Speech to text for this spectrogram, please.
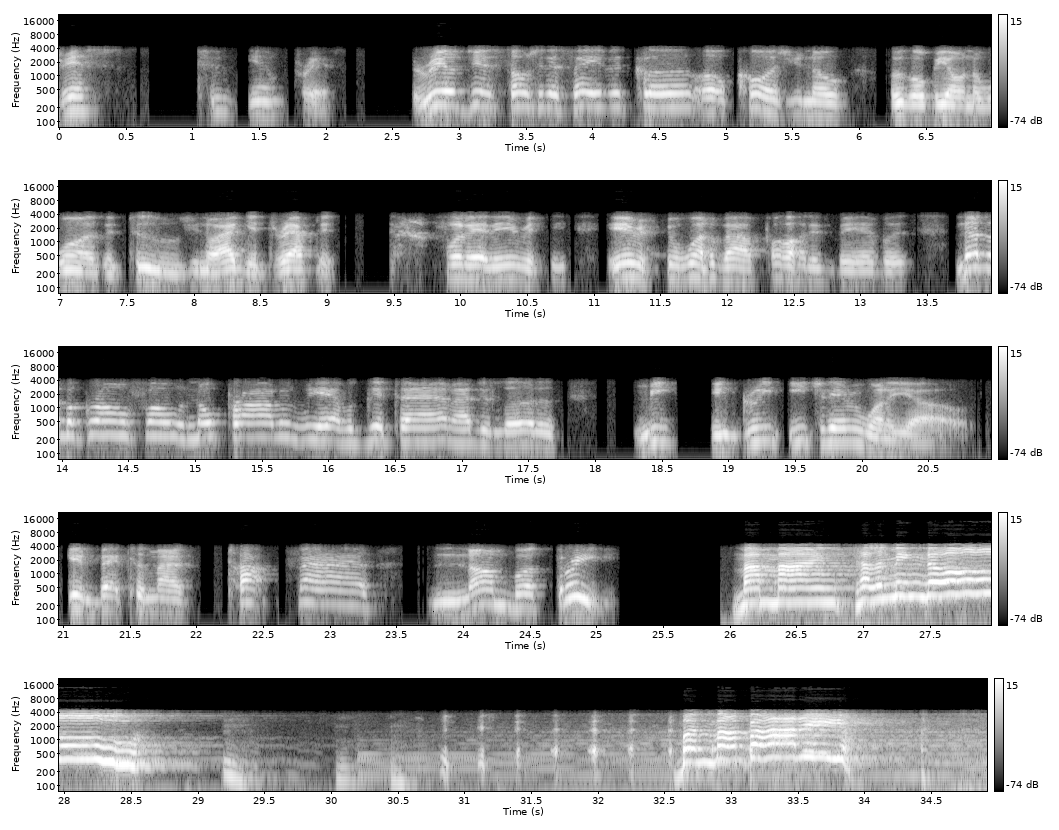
dress to impress. The real Gent Socialist Savior Club, of course, you know, we're going to be on the ones and twos. You know, I get drafted for that every, every one of our parties, man. But nothing but grown folks, no problems. We have a good time. I just love to meet and greet each and every one of y'all. Getting back to my top five, number three. My mind's telling me no but my body,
